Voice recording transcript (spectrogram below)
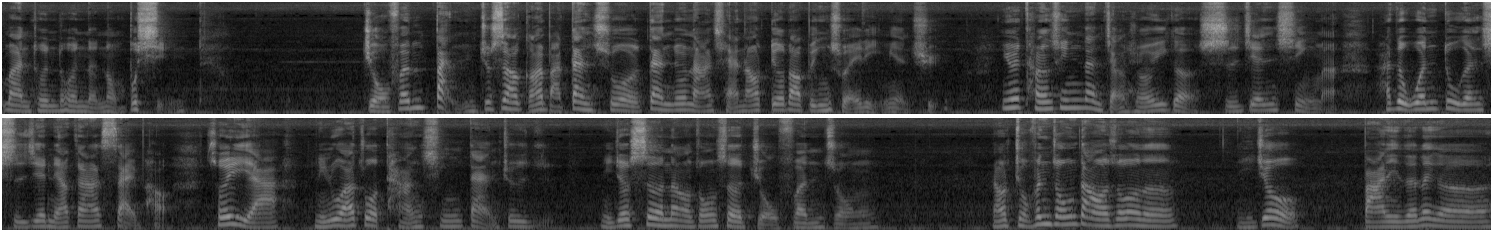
慢吞吞的弄，不行。九分半你就是要赶快把蛋所有蛋都拿起来，然后丢到冰水里面去，因为溏心蛋讲求一个时间性嘛，它的温度跟时间你要跟它赛跑，所以啊，你如果要做溏心蛋，就是你就设闹钟设九分钟，然后九分钟到的时候呢，你就把你的那个。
